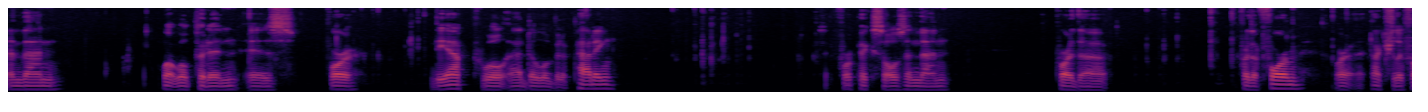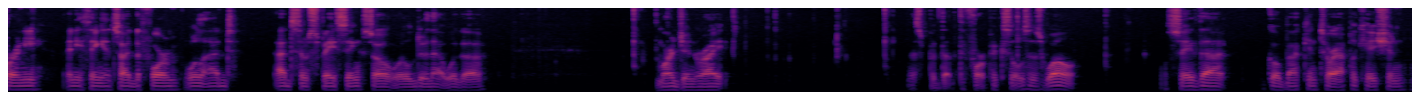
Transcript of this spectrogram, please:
and then what we'll put in is for the app we'll add a little bit of padding so 4 pixels and then for the for the form or actually for any anything inside the form we'll add add some spacing so we'll do that with a margin right let's put that to 4 pixels as well We'll save that, go back into our application.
